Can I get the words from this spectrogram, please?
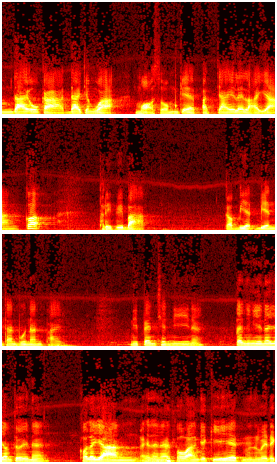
ำได้โอกาสได้จังหวะ เหมาะสมแก่ปัจจัยหลาย ๆ อย่าง ก็ผลิตวิบาก ก็เบียดเบียนท่านผู้นั้นไป นี่เป็นเช่นนี้นะเป็นอย่างนี้นะยอมตัวนะคนละอย่างไอ้นั่นนะพวังจะกี่เหตุมันไม่ได้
